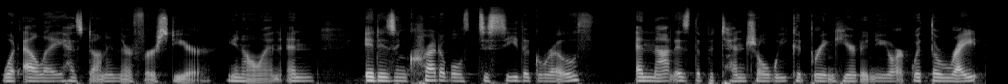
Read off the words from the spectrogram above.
what LA has done in their first year, you know, and and it is incredible to see the growth and that is the potential we could bring here to New York with the right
